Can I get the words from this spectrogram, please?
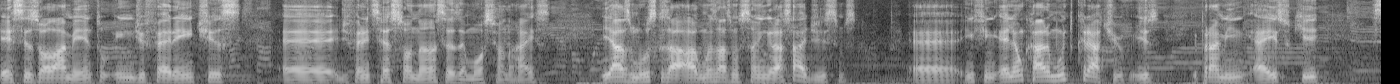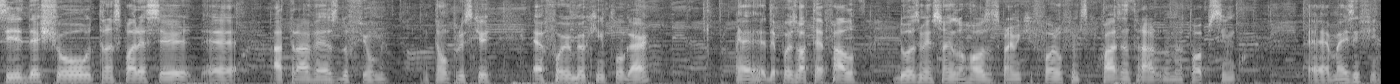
esse isolamento em diferentes, é, diferentes ressonâncias emocionais. E as músicas, algumas das músicas são engraçadíssimas. É, enfim, ele é um cara muito criativo. E, e para mim é isso que se deixou transparecer é, através do filme. Então por isso que é, foi o meu quinto lugar. É, depois eu até falo duas menções honrosas para mim que foram filmes que quase entraram no meu top 5. É, mas enfim,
